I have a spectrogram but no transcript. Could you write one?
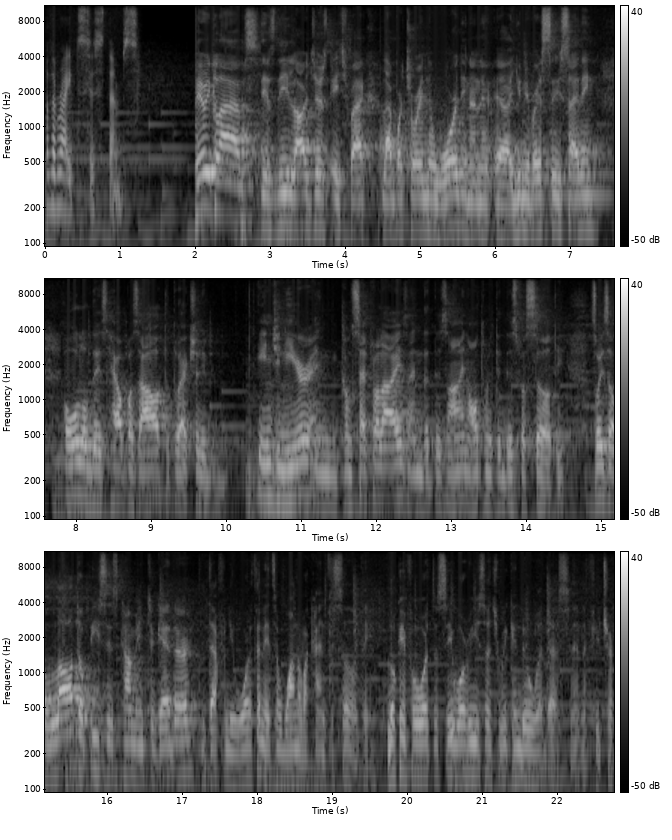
the right systems. Herrick Labs is the largest HVAC laboratory in the world in a uh, university setting. All of this help us out to actually engineer and conceptualize and the design ultimately this facility. So it's a lot of pieces coming together, definitely worth it. It's a one-of-a-kind facility. Looking forward to see what research we can do with this in the future.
